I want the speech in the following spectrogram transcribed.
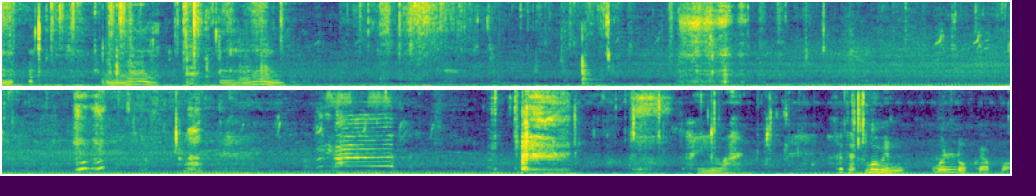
อืมอืมไอ้วะคือแต่โมเมนต์วนหลบกับบ่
